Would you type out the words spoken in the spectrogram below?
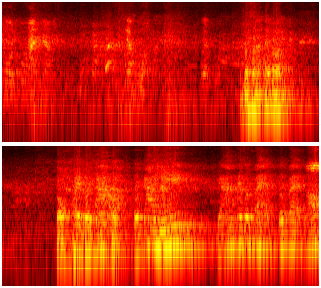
โดนกูหันนะ เรียกหัวเรียกหัวประสานได้บ่อยส่งให้เบอร์เก้าเบอร์เก้ายิงยางให้เบอร์แปดเบอร์แปดล็อก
